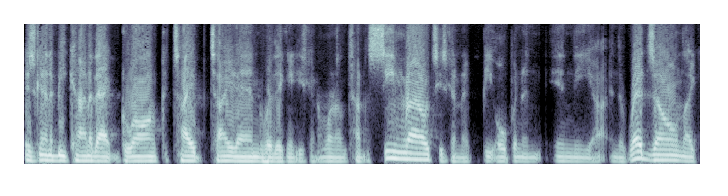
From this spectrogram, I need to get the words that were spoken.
is going to be kind of that Gronk type tight end where they can, he's going to run a ton of seam routes. He's going to be open in in the uh, in the red zone. Like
